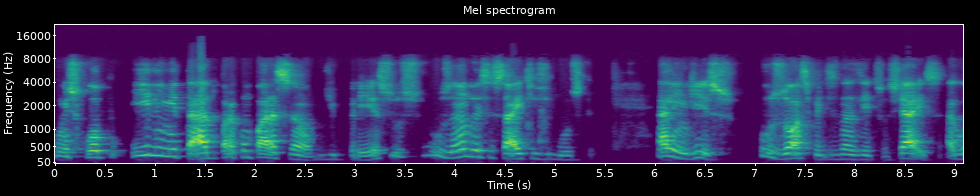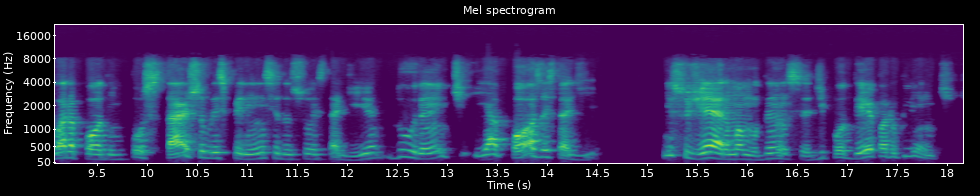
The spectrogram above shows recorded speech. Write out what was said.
com escopo ilimitado para comparação de preços usando esses sites de busca. Além disso, os hóspedes nas redes sociais agora podem postar sobre a experiência da sua estadia durante e após a estadia. Isso gera uma mudança de poder para o cliente,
